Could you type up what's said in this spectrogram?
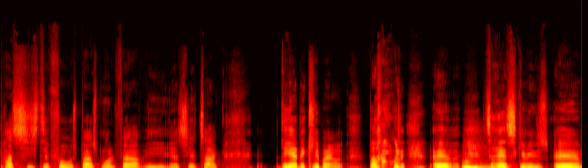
par sidste få spørgsmål, før vi, jeg siger tak. Det her, det klipper jeg ud. Bare øh, Therese Scavenius, øh,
